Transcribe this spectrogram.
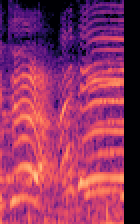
화이팅! 화이팅!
